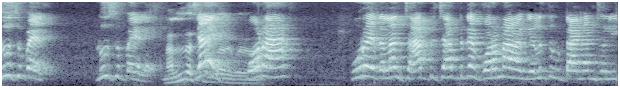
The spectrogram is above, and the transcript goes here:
லூசு பயலே லூசு பயலே. நல்ல இருக்கு. போடா. பூரா இதெல்லாம் சாப்பிட்டு சாப்பிட்டு தான் கொரோனா அவங்க இழுத்து விட்டாங்கன்னு சொல்லி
